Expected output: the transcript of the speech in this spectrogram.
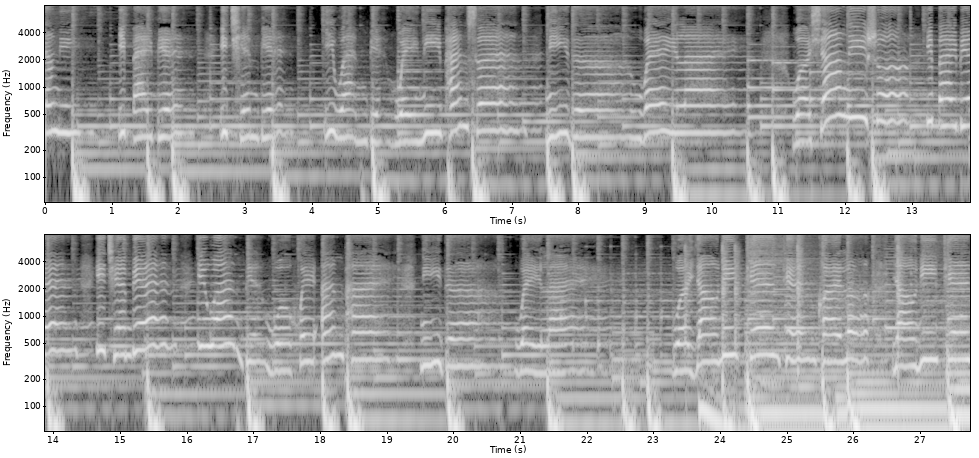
想你一百遍、一千遍、一万遍，为你盘算你的未来。我想你说一百遍、一千遍、一万遍，我会安排你的未来。我要你天天快乐，要你天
